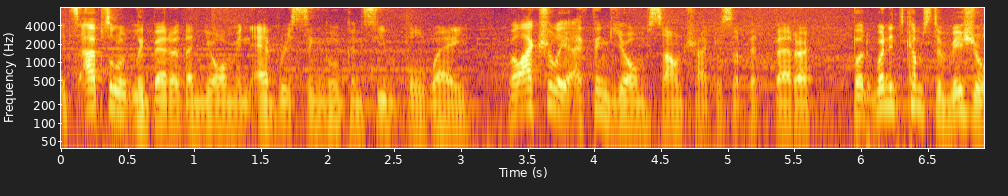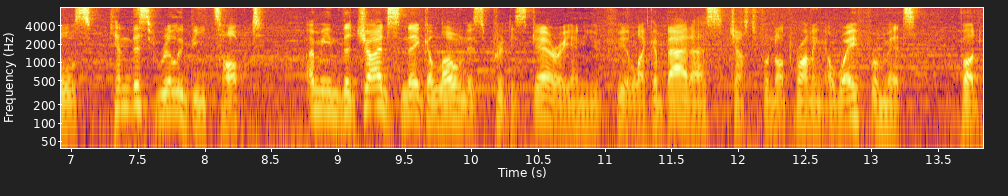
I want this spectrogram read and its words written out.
It's absolutely better than Yhorm in every single conceivable way. Well actually I think Yhorm's soundtrack is a bit better, but when it comes to visuals, can this really be topped? I mean, the giant snake alone is pretty scary and you feel like a badass just for not running away from it. But,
